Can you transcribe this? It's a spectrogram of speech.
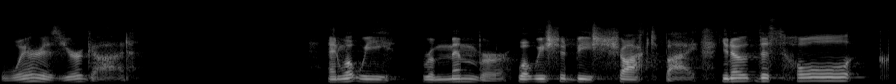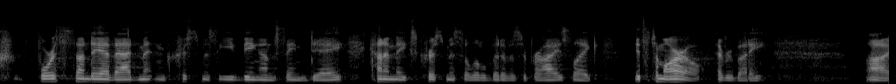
Where is your God? And what we remember, what we should be shocked by. You know, this whole fourth Sunday of Advent and Christmas Eve being on the same day kind of makes Christmas a little bit of a surprise. Like, it's tomorrow, everybody. Uh,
